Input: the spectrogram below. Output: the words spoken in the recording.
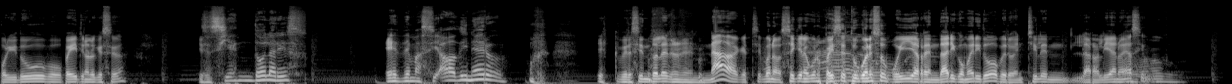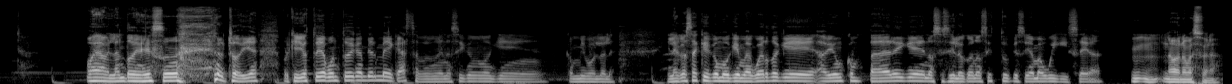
por YouTube o Patreon o lo que sea. Y dice, 100 dólares es demasiado dinero. pero 100 dólares no es nada, ¿cachai? Bueno, sé que en algunos países tú con eso puedes arrendar y comer y todo, pero en Chile la realidad no es así. Oye, hablando de eso el otro día, porque yo estoy a punto de cambiarme de casa, pues, bueno, así como que con mi bolola. Y la cosa es que como que me acuerdo que había un compadre que no sé si lo conoces tú, que se llama Wikiseba. no, no me suena.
